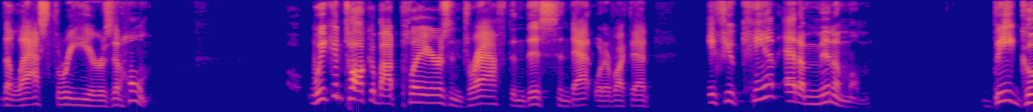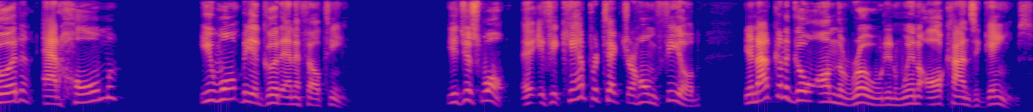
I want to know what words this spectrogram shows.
the last three years at home we can talk about players and draft and this and that, whatever like that. If you can't, at a minimum, be good at home, you won't be a good NFL team. You just won't. If you can't protect your home field, you're not going to go on the road and win all kinds of games.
